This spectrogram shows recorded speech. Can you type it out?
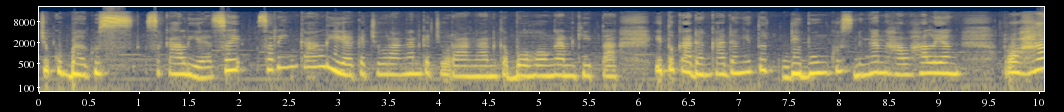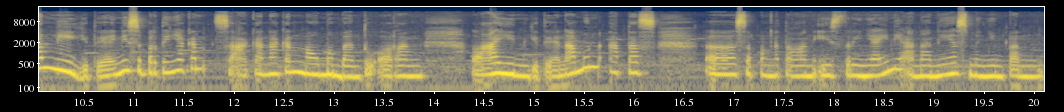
cukup bagus sekali ya. Sering kali ya kecurangan-kecurangan, kebohongan kita itu kadang-kadang itu dibungkus dengan hal-hal yang rohani gitu ya. Ini sepertinya kan seakan-akan mau membantu orang lain gitu ya. Namun atas uh, sepengetahuan istrinya ini Ananias menyimpan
